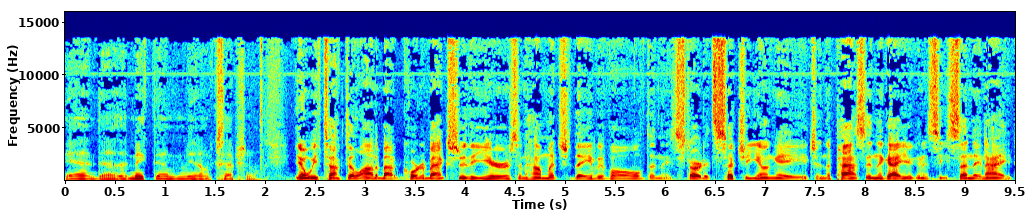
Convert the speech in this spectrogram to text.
and uh, make them you know exceptional. You know, we've talked a lot about quarterbacks through the years and how much they've evolved, and they start at such a young age. And the passing, the guy you're going to see Sunday night,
